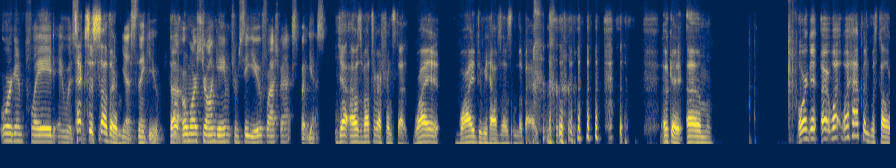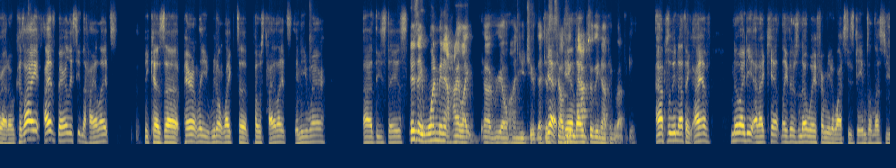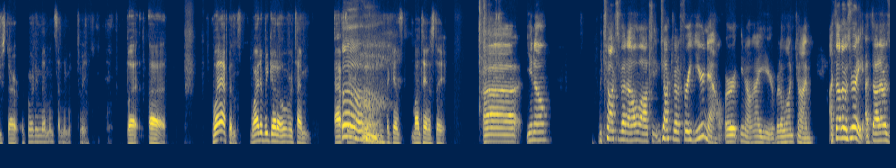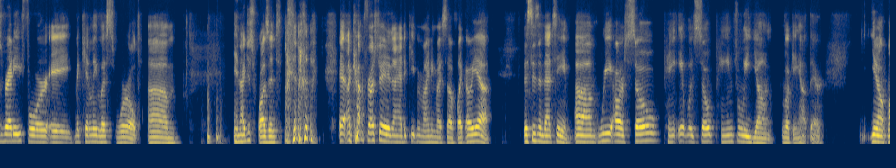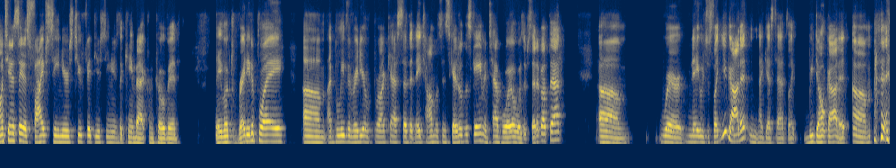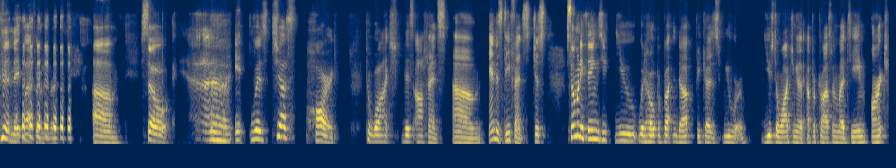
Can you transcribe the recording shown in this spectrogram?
Oregon played. It was Texas Southern. Yes, thank you. Don't- Uh, Omar Strong game from CU flashbacks, but yes. Yeah, I was about to reference that. Why why do we have those in the bag? okay. Um. Oregon. Uh, what what happened with Colorado? Because I I have barely seen the highlights because uh, apparently we don't like to post highlights anywhere uh, these days. There's a one minute highlight uh, reel on YouTube that just Yeah, tells you I- absolutely nothing about the game. Absolutely nothing. I have no idea, and I can't like. There's no way for me to watch these games unless you start recording them and sending it to me. But uh, what happened? Why did we go to overtime after against Montana State? Uh, you know, we talked about it all off. We talked about it for a year now, or you know, not a year, but a long time. I thought I was ready. I thought I was ready for a McKinley list world. Um, and I just wasn't. I got frustrated. I had to keep reminding myself, like, oh yeah, this isn't that team. Um, we are so pain. It was so painfully young looking out there. You know, Montana State has five seniors, two fifth year seniors that came back from COVID. They looked ready to play. Um, I believe the radio broadcast said that Nate Tomlinson scheduled this game, and Tad Boyle was upset about that. Um, where Nate was just like, "You got it," and I guess Tad's like, "We don't got it." Um, and then Nate left or whatever. Um, so uh, it was just hard to watch this offense um, and this defense. Just so many things you you would hope are buttoned up because we were used to watching an upperclassman led team aren't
